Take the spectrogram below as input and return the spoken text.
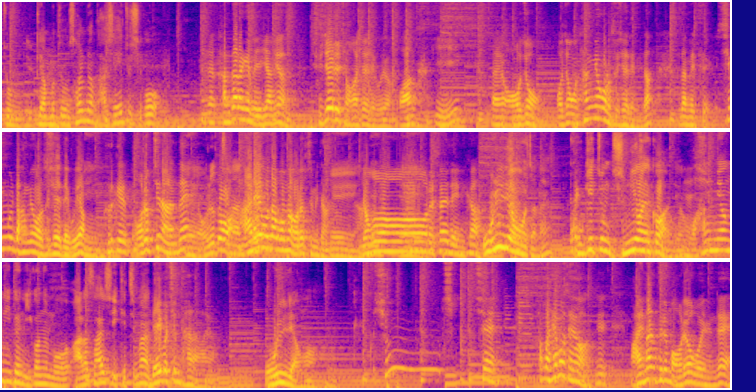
좀 이렇게 한번 좀 설명 다시 해주시고 그냥 간단하게 얘기하면 주제를 정하셔야 되고요. 어항 크기, 그다음에 어종, 어종은 학명으로 쓰셔야 됩니다. 그다음에 스- 식물도 학명으로 쓰셔야 되고요. 네. 그렇게 어렵진 않은데 네, 어렵진 또 않은데. 아래 보다 보면 어렵습니다. 네, 영어를 써야 되니까 올 영어잖아요. 그게 좀 중요할 것 같아요. 네. 뭐 학명이든 이거는 뭐 알아서 할 수 있겠지만 네이버 치면 다 나와요. 올 영어. 그 쉬운 쉽게 한번 해보세요. 말만 들으면 어려워 보이는데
